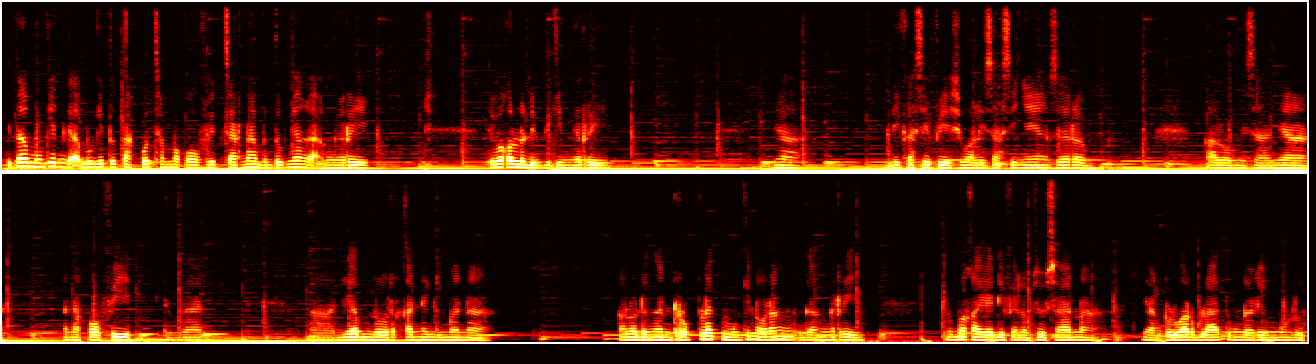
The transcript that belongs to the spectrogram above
Kita mungkin nggak begitu takut sama covid karena bentuknya nggak ngeri. Coba kalau dibikin ngeri ya dikasih visualisasinya yang serem. Kalau misalnya kena covid gitu kan. Nah, dia menularkannya gimana? Kalau dengan droplet mungkin orang nggak ngeri. Coba kayak di film Susana yang keluar belatung dari mulut.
